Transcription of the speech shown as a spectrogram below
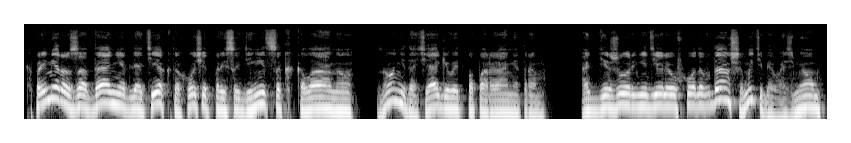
К примеру, задание для тех, кто хочет присоединиться к клану, но не дотягивает по параметрам. Отдежурь неделю у входа в Данш, и мы тебя возьмем.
